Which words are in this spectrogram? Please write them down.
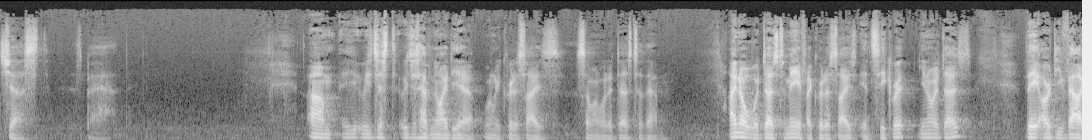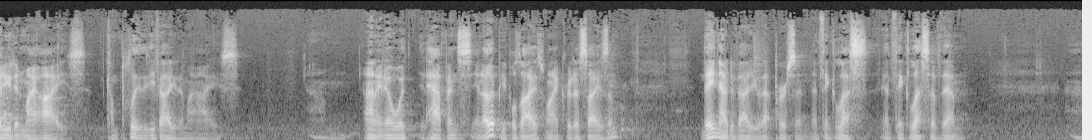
just as bad. Um, we, just, we just have no idea when we criticize someone what it does to them. I know what it does to me if I criticize in secret. You know what it does? They are devalued in my eyes, completely devalued in my eyes. And I know what it happens in other people's eyes when I criticize them. They now devalue that person and think less and think less of them. Um,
